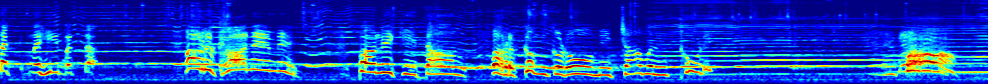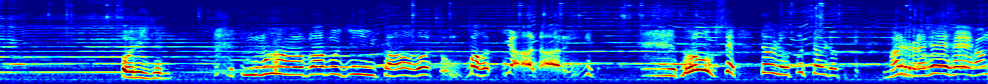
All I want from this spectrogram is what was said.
तक नहीं बचा। और खाने में पानी की दाल और कंकड़ों में चावल थोड़े। माँ! ओरिजिन माँ बाबूजी का हो तुम बहुत याद आ रही है। भूख से तड़प तड़प के मर रहे हैं हम।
